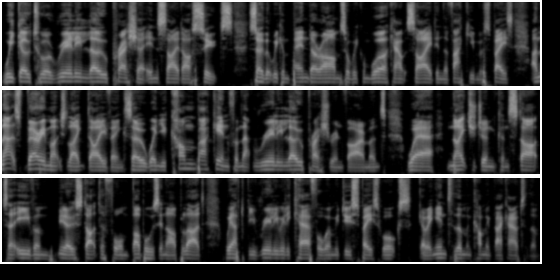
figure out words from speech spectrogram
we go to a really low pressure inside our suits so that we can bend our arms or we can work outside in the vacuum of space. And that's very much like diving. So when you come back in from that really low pressure environment where nitrogen can start to even, you know, start to form bubbles in our blood, we have to be really, really careful when we do spacewalks going into them and coming back out of them.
